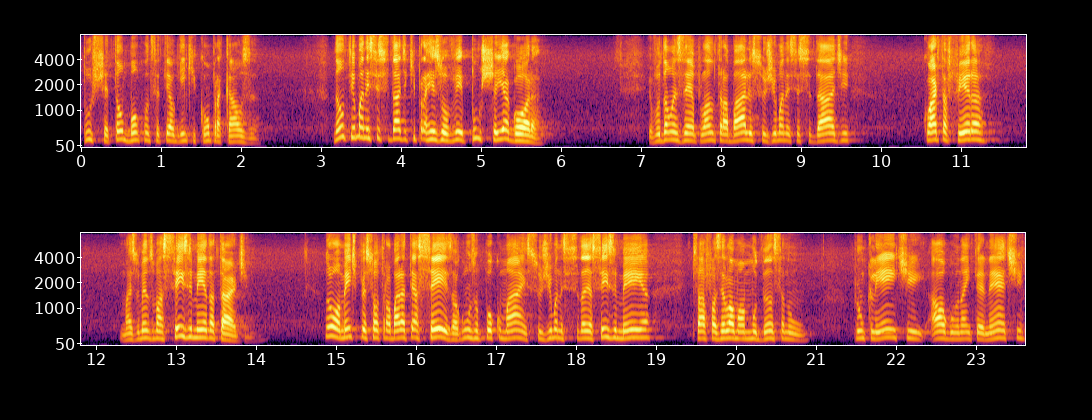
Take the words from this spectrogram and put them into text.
Puxa, é tão bom quando você tem alguém que compra a causa. Não tem uma necessidade aqui para resolver. Puxa, e agora? Eu vou dar um exemplo. Lá no trabalho surgiu uma necessidade, quarta-feira, mais ou menos umas seis e meia da tarde. Normalmente o pessoal trabalha até às seis, alguns um pouco mais. Surgiu uma necessidade às seis e meia, precisava fazer lá uma mudança para um cliente, algo na internet.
